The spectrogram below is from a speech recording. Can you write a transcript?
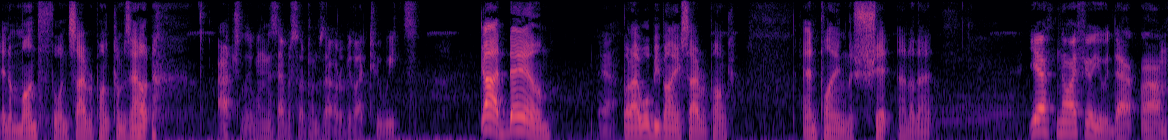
in a month when Cyberpunk comes out. Actually, when this episode comes out, it'll be like two weeks. God damn! Yeah. But I will be buying Cyberpunk and playing the shit out of that. Yeah, no, I feel you with that. Um,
